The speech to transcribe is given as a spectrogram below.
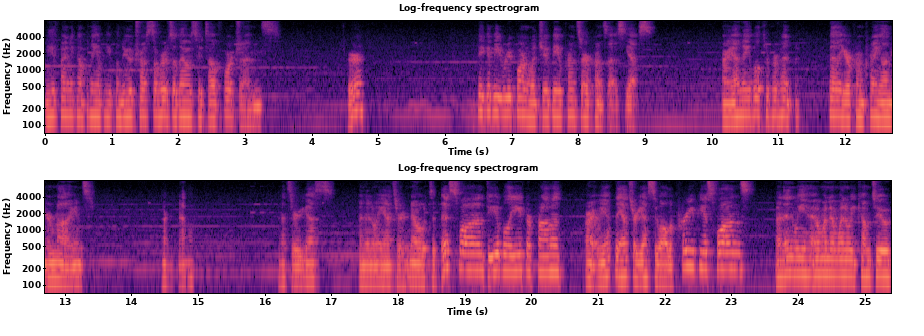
you find a company of people you trust the words of those who tell fortunes? Sure. If you could be reborn, would you be a prince or a princess? Yes. Are you unable to prevent failure from preying on your mind? Alright, now. Answer yes. And then we answer no to this one. Do you believe or promise? Alright, we have to answer yes to all the previous ones. And then we when when we come to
